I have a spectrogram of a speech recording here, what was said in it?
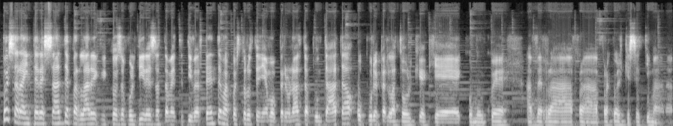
Poi sarà interessante parlare che cosa vuol dire esattamente divertente, ma questo lo teniamo per un'altra puntata oppure per la talk che comunque avverrà fra, fra qualche settimana.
